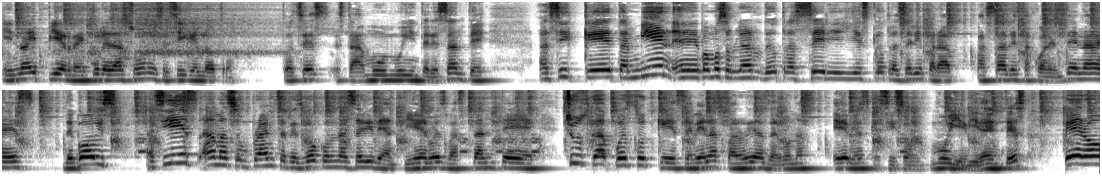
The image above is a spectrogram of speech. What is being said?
Y no hay pierde, y tú le das uno y se sigue el otro. Entonces está muy, muy interesante. Así que también eh, vamos a hablar de otra serie y es que otra serie para pasar esta cuarentena es The Boys. Así es, Amazon Prime se arriesgó con una serie de antihéroes bastante chusca, puesto que se ven las parodias de algunos héroes que sí son muy evidentes, pero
